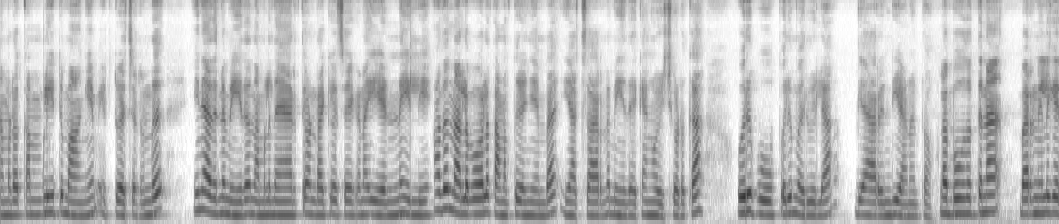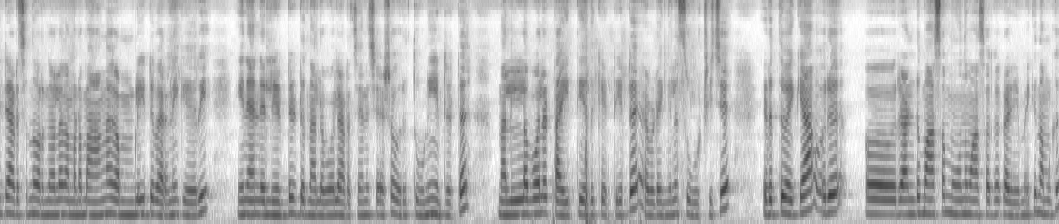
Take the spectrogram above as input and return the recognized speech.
നമ്മുടെ കംപ്ലീറ്റ് മാങ്ങയും ഇട്ട് വെച്ചിട്ടുണ്ട്. ഇനി അതിന്റെ മീതെ നമ്മൾ നേരത്തെ ഉണ്ടാക്കി വെച്ചേക്കണ എണ്ണയില്ലേ അത് നല്ലപോലെ തണുത്ത് കഴിഞ്ഞ് കഴിയുമ്പോൾ ഈ അച്ചാറിന്റെ മീതേക്ക് അങ്ങ് ഒഴിച്ചു കൊടുക്കുക. ഒരു പൂപ്പലും വരില്ല. ഗ്യാരന്റിയാണ് കേട്ടോ. അല്ല ഭൂതത്തിന് ഭരണിയിൽ കയറ്റി അടച്ചെന്ന് പറഞ്ഞ പോലെ നമ്മുടെ മാങ്ങ കംപ്ലീറ്റ് ഭരണി കയറി. ഇനി അതിന്റെ ലിഡ് ഇട്ട് നല്ലപോലെ അടച്ചതിന് ശേഷം ഒരു തുണി ഇട്ടിട്ട് നല്ലപോലെ ടൈറ്റ് ചെയ്ത് കെട്ടിയിട്ട് എവിടെയെങ്കിലും സൂക്ഷിച്ച് എടുത്ത് വയ്ക്കുക ഒരു രണ്ട് മാസം മൂന്ന് മാസമൊക്കെ കഴിയുമ്പോഴേക്കും നമുക്ക്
